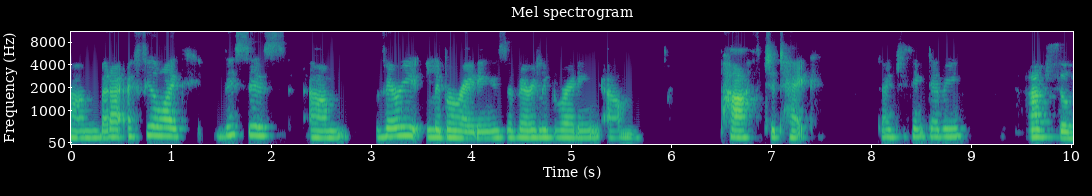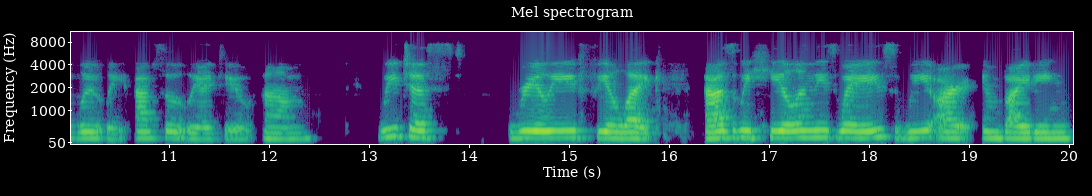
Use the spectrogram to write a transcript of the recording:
Um, but I, I, feel like this is um, very liberating. Is a very liberating um, path to take don't you think, Debbie? Absolutely, absolutely, I do. Um, we just really feel like as we heal in these ways, we are inviting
